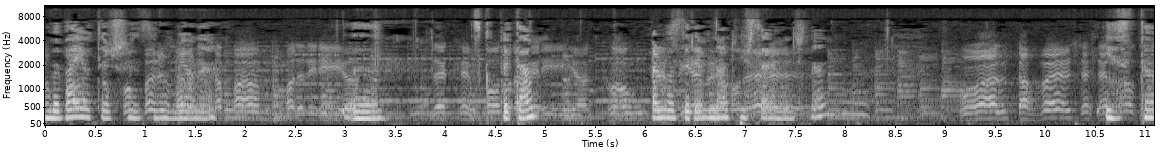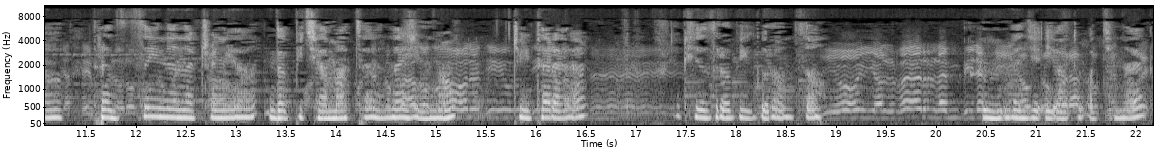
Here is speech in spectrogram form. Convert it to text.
Bywają też zrobione z kopyta albo z drewna, czyli ceramiczne. Jest to tradycyjne naczynie do picia maty na zimno, czyli terere. Jak się zrobi gorąco, będzie i o tym odcinek.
